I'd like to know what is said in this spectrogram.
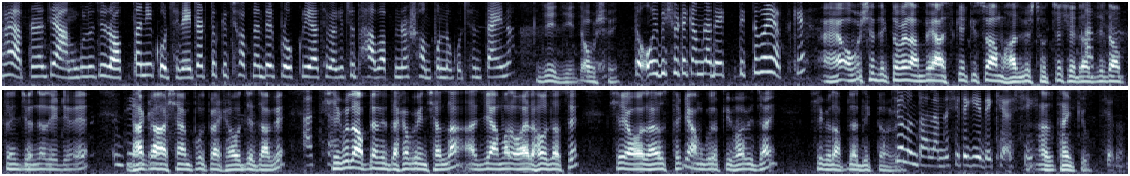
ভাই আপনারা যে আমগুলো যে রপ্তানি করছেন এটার তো কিছু আপনাদের প্রক্রিয়া আছে বা কিছু ধাপ আপনারা সম্পন্ন করছেন তাই না? জি জি অবশ্যই। তো ওই বিষয়টাকে আমরা দেখতে পারি আজকে? হ্যাঁ অবশ্যই দেখতে পাবেন আমরা আজকে কিছু আম হারভেস্ট হচ্ছে সেটা আচ্ছা। যেটা রপ্তানির জন্য রেডি হয়ে ঢাকা শ্যামপুর প্যাক হাউসে যাবে। আচ্ছা। সেগুলো আপনাদের দেখাবো ইনশাল্লাহ। আর যে আমার ওয়ার হাউস আছে সেই ওয়ার হাউস থেকে আমগুলো কীভাবে যায় সেগুলো আপনারা দেখতে পাবেন। চলুন তাহলে আমরা সেটা গিয়ে দেখে আসি। আচ্ছা থ্যাংক ইউ চলুন।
